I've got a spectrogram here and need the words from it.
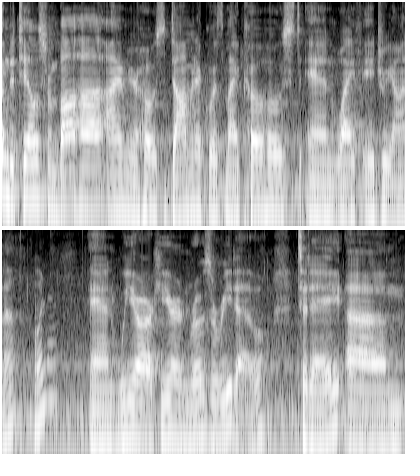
Welcome to Tales from Baja. I'm your host, Dominic, with my co host and wife, Adriana. Hola. And we are here in Rosarito today, um,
